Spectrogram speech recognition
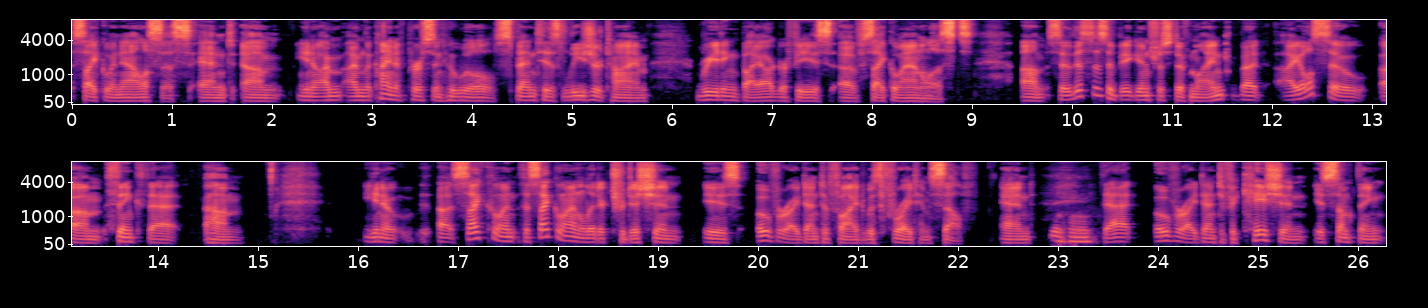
psychoanalysis, and um, you know, I'm I'm the kind of person who will spend his leisure time reading biographies of psychoanalysts. Um, so this is a big interest of mine, but I also um, think that um, you know, uh, psycho the psychoanalytic tradition is over-identified with Freud himself, and mm-hmm. that over-identification is something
